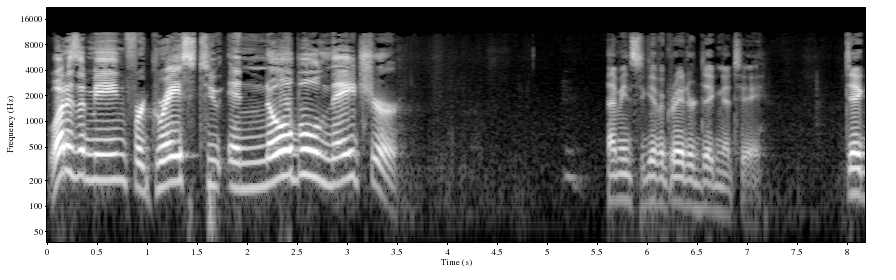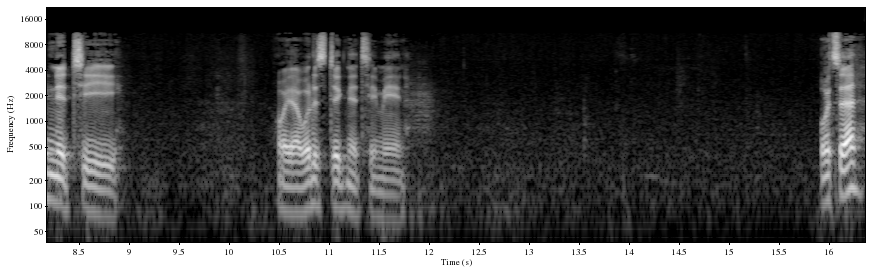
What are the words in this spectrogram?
What does it mean for grace to ennoble nature? That means to give a greater dignity. Dignity Oh, yeah, what does dignity mean? What's that?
